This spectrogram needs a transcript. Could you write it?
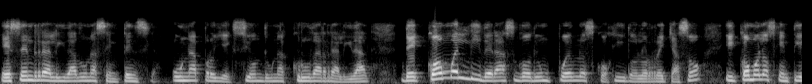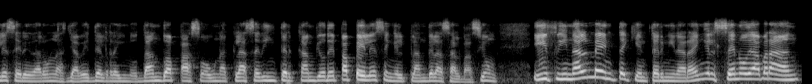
es en realidad una sentencia, una proyección de una cruda realidad de cómo el liderazgo de un pueblo escogido lo rechazó y cómo los gentiles heredaron las llaves del reino, dando a paso a una clase de intercambio de papeles en el plan de la salvación. Y finalmente, quien terminará en el seno de Abraham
